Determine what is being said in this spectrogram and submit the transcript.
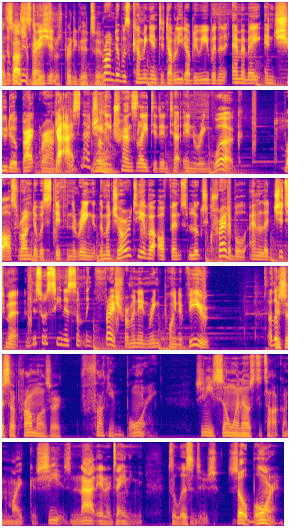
in the Sasha women's Banks division. was pretty good too. Ronda was coming into WWE with an MMA and judo background. God This naturally damn. translated into in-ring work. Whilst Ronda was stiff in the ring, the majority of her offense looked credible and legitimate, and this was seen as something fresh from an in-ring point of view. Other It's just her promos are fucking boring. She needs someone else to talk on the mic because she is not entertaining to listen to. She's so boring.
